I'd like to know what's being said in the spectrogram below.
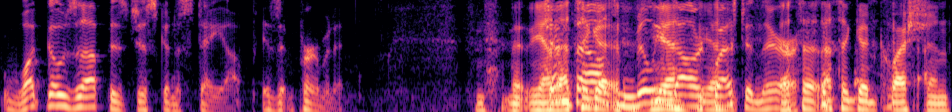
what goes up is just going to stay up? Is it permanent? yeah, Ten that's a good, million yeah, dollar yeah. question there. That's a that's a good question.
